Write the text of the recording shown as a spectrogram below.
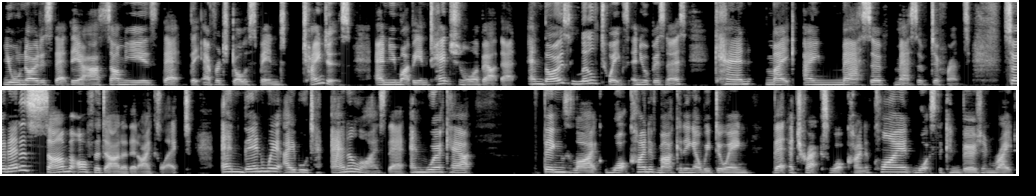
you'll notice that there are some years that the average dollar spend changes and you might be intentional about that. And those little tweaks in your business can make a massive, massive difference. So that is some of the data that I collect. And then we're able to analyze that and work out things like what kind of marketing are we doing that attracts what kind of client, what's the conversion rate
